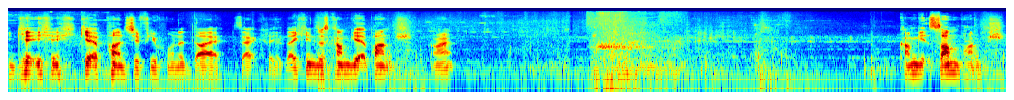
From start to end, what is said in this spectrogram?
You can get get a punch if you want to die. Exactly. They can just come get a punch. All right. Come get some punch.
